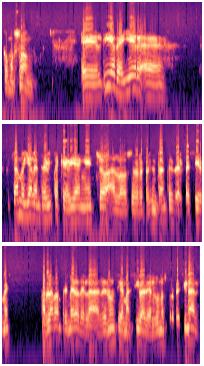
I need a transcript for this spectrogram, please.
como son. el día de ayer, eh, escuchando ya la entrevista que habían hecho a los representantes del PESIRMES, hablaban primero de la renuncia masiva de algunos profesionales,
